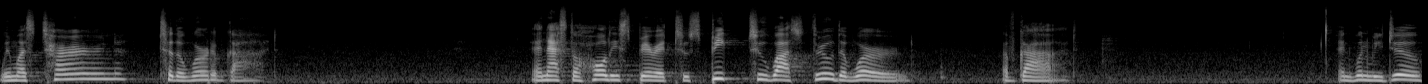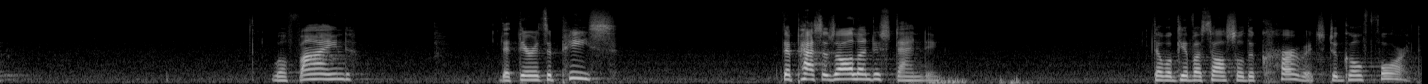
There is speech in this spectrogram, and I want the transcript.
We must turn to the Word of God and ask the Holy Spirit to speak to us through the Word of God. And when we do, we'll find that there is a peace that passes all understanding, that will give us also the courage to go forth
